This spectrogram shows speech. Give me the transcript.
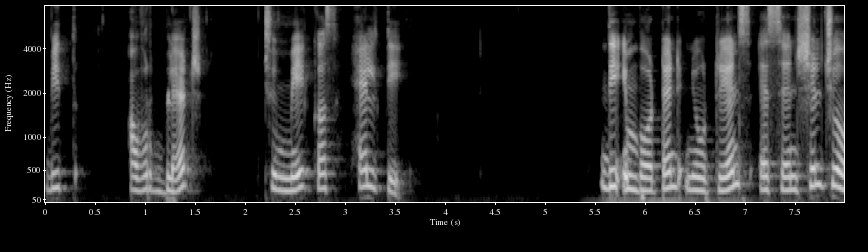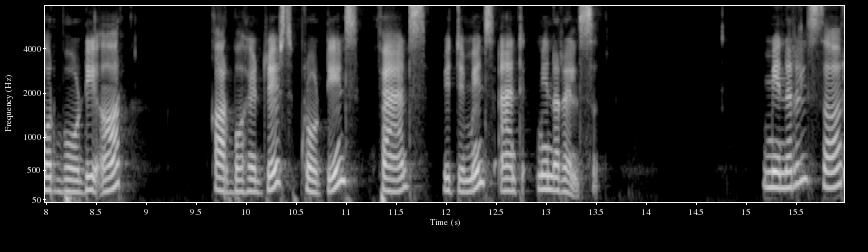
with our blood to make us healthy. The important nutrients essential to our body are carbohydrates, proteins, fats, vitamins and minerals. Minerals are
